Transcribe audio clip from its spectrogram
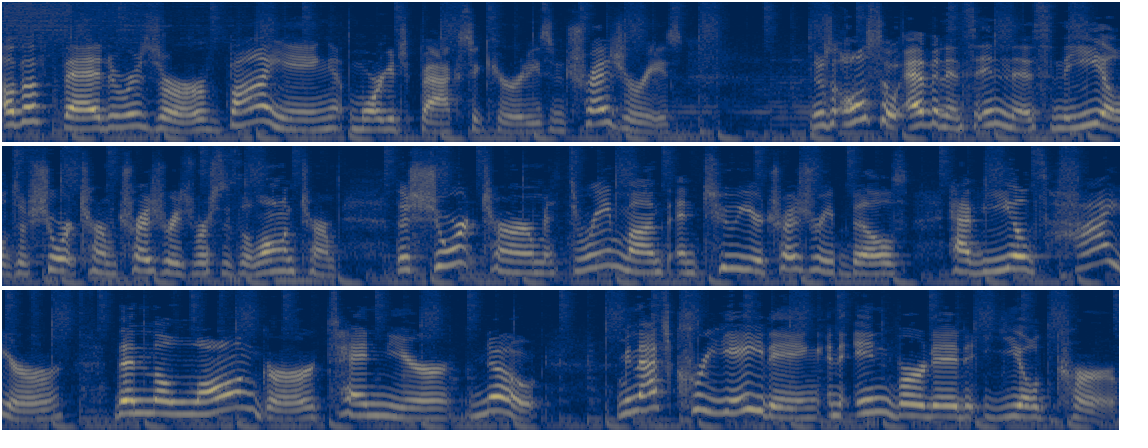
of a Fed Reserve buying mortgage backed securities and treasuries. There's also evidence in this in the yields of short term treasuries versus the long term. The short term, three month, and two year treasury bills have yields higher than the longer 10 year note. I mean, that's creating an inverted yield curve.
